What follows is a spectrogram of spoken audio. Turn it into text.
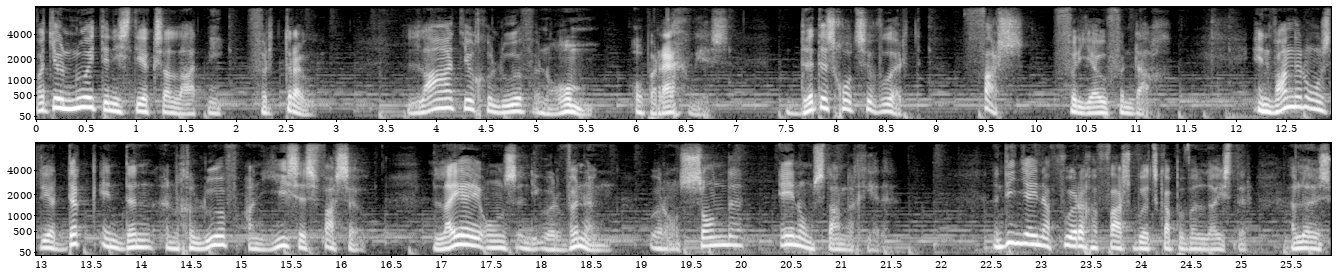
wat jou nooit in die steek sal laat nie, vertrou. Laat jou geloof in hom opreg wees. Dit is God se woord vars vir jou vandag. En wanneer ons deur dik en dun in geloof aan Jesus vashou, lei hy ons in die oorwinning oor ons sonde en omstandighede. Indien jy na vorige vars boodskappe wil luister, hulle is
